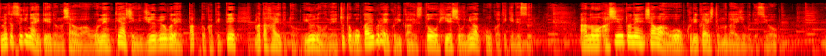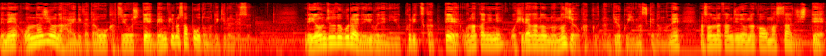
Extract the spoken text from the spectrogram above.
冷たすぎない程度のシャワーをね手足に10秒ぐらいパッとかけてまた入るというのをねちょっと5回ぐらい繰り返すと冷え性には効果的です。あの足湯とねシャワーを繰り返しても大丈夫ですよ。でね同じような入り方を活用して便秘のサポートもできるんですで40度ぐらいの湯船にゆっくり使ってお腹にねこうひらがなのの字を書くなんてよく言いますけどもね、まあ、そんな感じでお腹をマッサージして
